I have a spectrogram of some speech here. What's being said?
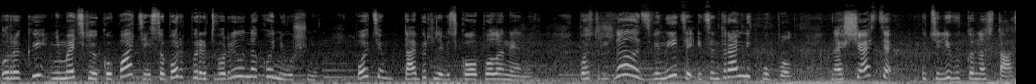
У роки німецької окупації собор перетворили на конюшню, потім табір для військовополонених. Постраждала дзвіниця і центральний купол. На щастя, уцілів іконостас.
